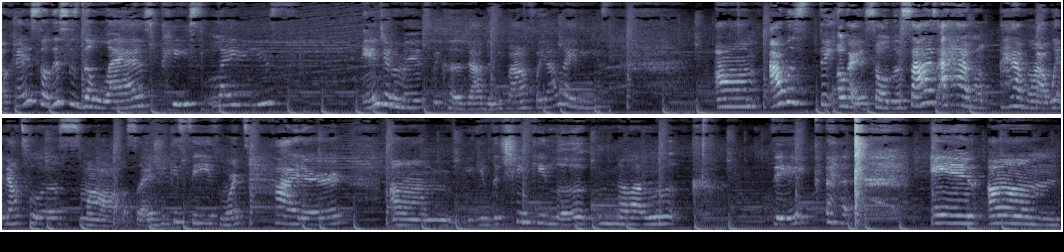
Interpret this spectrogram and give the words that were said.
Okay, so this is the last piece, ladies and gentlemen, because y'all do buying for y'all ladies. Um, I was think okay, so the size I have have on, I went down to a small. So as you can see, it's more tighter. Um, you give the chinky look. You know, I look thick. and um,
